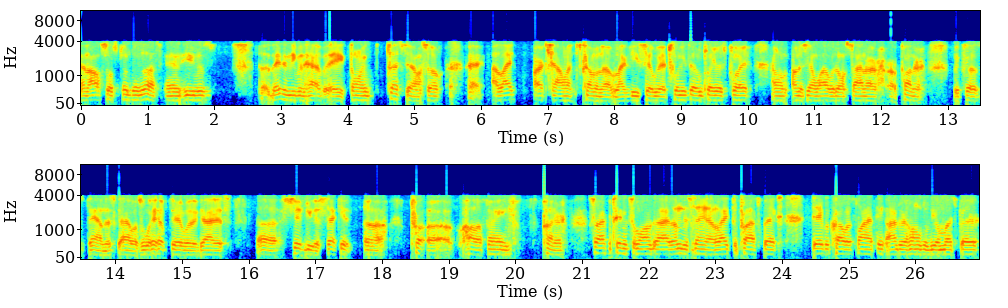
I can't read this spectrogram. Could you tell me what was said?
and also strengthens us. And he was uh, they didn't even have a throwing touchdown. So hey, I like our talents coming up. Like he said, we had 27 players play. I don't understand why we don't sign our, our punter because damn, this guy was way up there with a guy that's uh, should be the second uh, pro, uh, Hall of Fame punter. Sorry for taking so long, guys. I'm just saying I like the prospects. David Carr was fine. I think Andre Holmes will be a much better.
